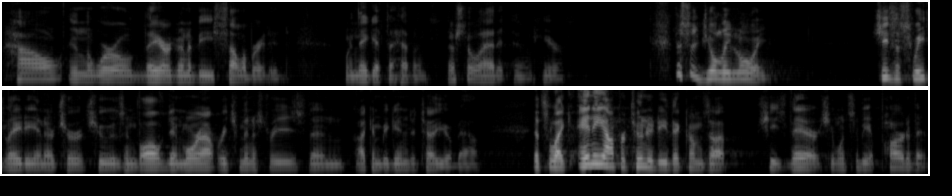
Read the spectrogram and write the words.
how in the world they are going to be celebrated when they get to heaven. They're still at it down here. This is Julie Lloyd. She's a sweet lady in our church who is involved in more outreach ministries than I can begin to tell you about. It's like any opportunity that comes up, she's there. She wants to be a part of it.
